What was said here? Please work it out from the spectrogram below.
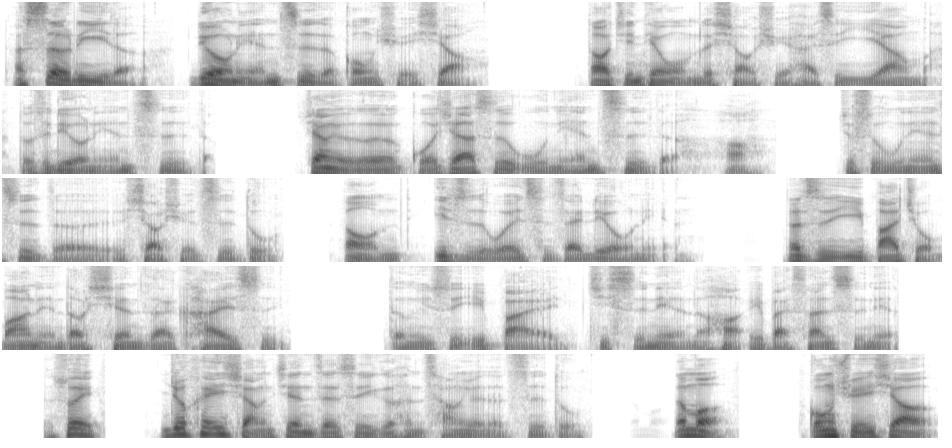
他设立了六年制的公学校。到今天我们的小学还是一样嘛，都是六年制的。像有的国家是五年制的，哈，就是五年制的小学制度。那我们一直维持在六年，那是一八九八年到现在开始，等于是一百几十年了哈，一百三十年，所以你就可以想见，这是一个很长远的制度。那么公学校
